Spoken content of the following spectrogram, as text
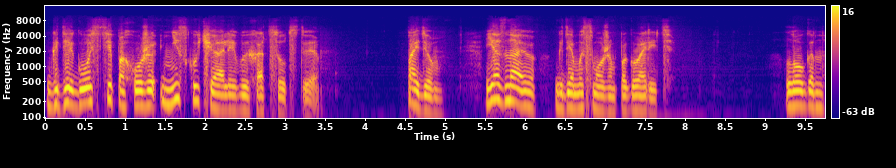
где гости, похоже, не скучали в их отсутствие. «Пойдем». Я знаю, где мы сможем поговорить». Логан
